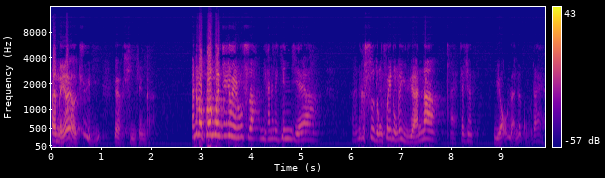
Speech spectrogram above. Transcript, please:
呃，美要有距离，要有新鲜感。啊，那么关关雎鸠也如此啊！你看那个音节啊，那个似懂非懂的语言呐，哎，这像渺远的古代啊，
